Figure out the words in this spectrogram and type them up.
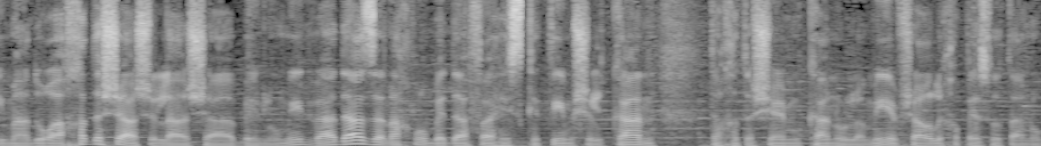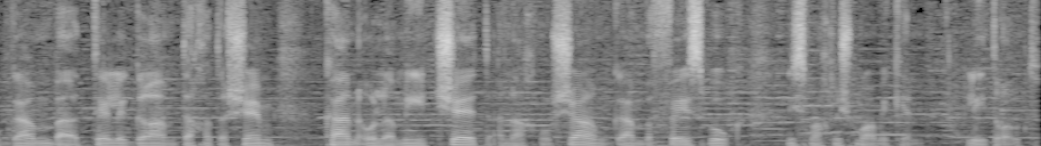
עם מהדורה החדשה של השעה הבינלאומית, ועד אז אנחנו בדף ההסכתים של כאן. תחת השם כאן עולמי, אפשר לחפש אותנו גם בטלגרם תחת השם כאן עולמי צ'אט, אנחנו שם, גם בפייסבוק, נשמח לשמוע מכם. להתראות.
